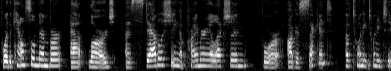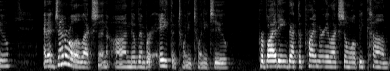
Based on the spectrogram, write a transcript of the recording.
for the council member at large, establishing a primary election for August 2nd of 2022 and a general election on November 8th of 2022, providing that the primary election will become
